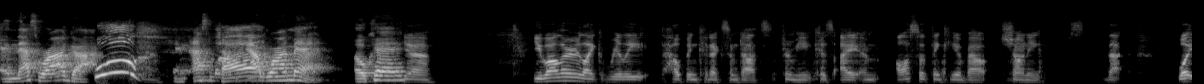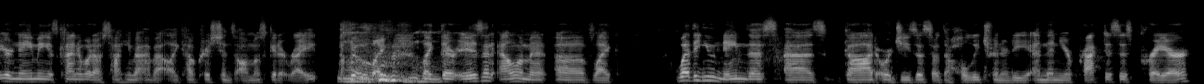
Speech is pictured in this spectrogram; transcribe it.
And that's where I got. Woo! And that's at where I'm at. Okay? Yeah. You all are like really helping connect some dots for me because I am also thinking about Shawnee that what you're naming is kind of what I was talking about about like how Christians almost get it right. Like like mm-hmm. there is an element of like whether you name this as God or Jesus or the Holy Trinity, and then your practice is prayer,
